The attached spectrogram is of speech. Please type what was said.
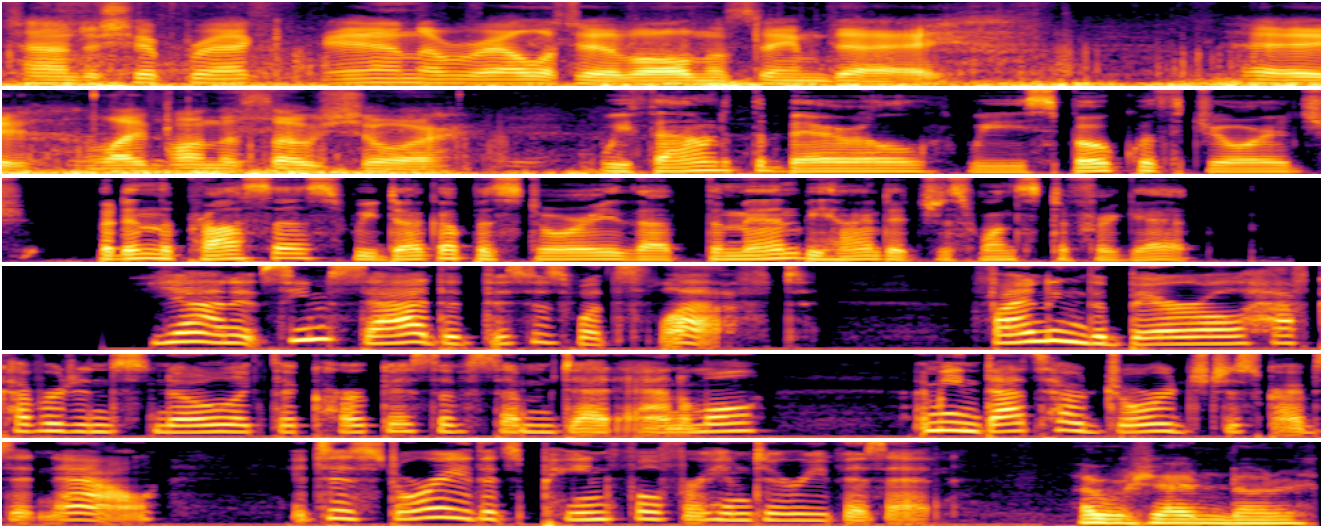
Found a shipwreck and a relative all in the same day. Hey, life on the South Shore. We found the barrel, we spoke with George, but in the process, we dug up a story that the man behind it just wants to forget. Yeah, and it seems sad that this is what's left. Finding the barrel half covered in snow like the carcass of some dead animal. I mean, that's how George describes it now. It's a story that's painful for him to revisit. I wish I hadn't done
